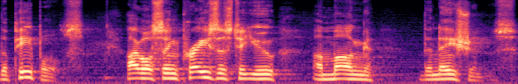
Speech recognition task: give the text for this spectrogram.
the peoples. I will sing praises to you among the nations.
